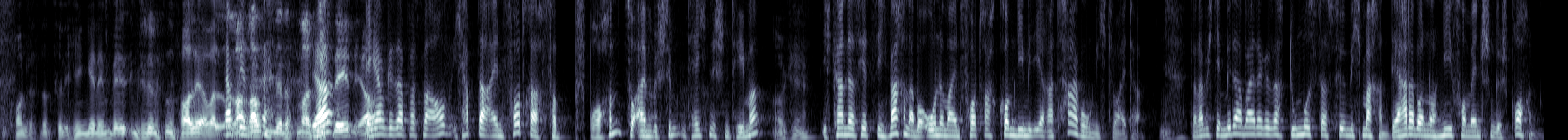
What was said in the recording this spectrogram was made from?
Du konntest natürlich hingehen im, im schlimmsten Falle, aber lassen wir das mal ja, so stehen. Ja. Ich habe gesagt, pass mal auf, ich habe da einen Vortrag versprochen zu einem bestimmten technischen Thema. Okay. Ich kann das jetzt nicht machen, aber ohne meinen Vortrag kommen die mit ihrer Tagung nicht weiter. Dann habe ich dem Mitarbeiter gesagt, du musst das für mich machen. Der hat aber noch nie vor Menschen gesprochen.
